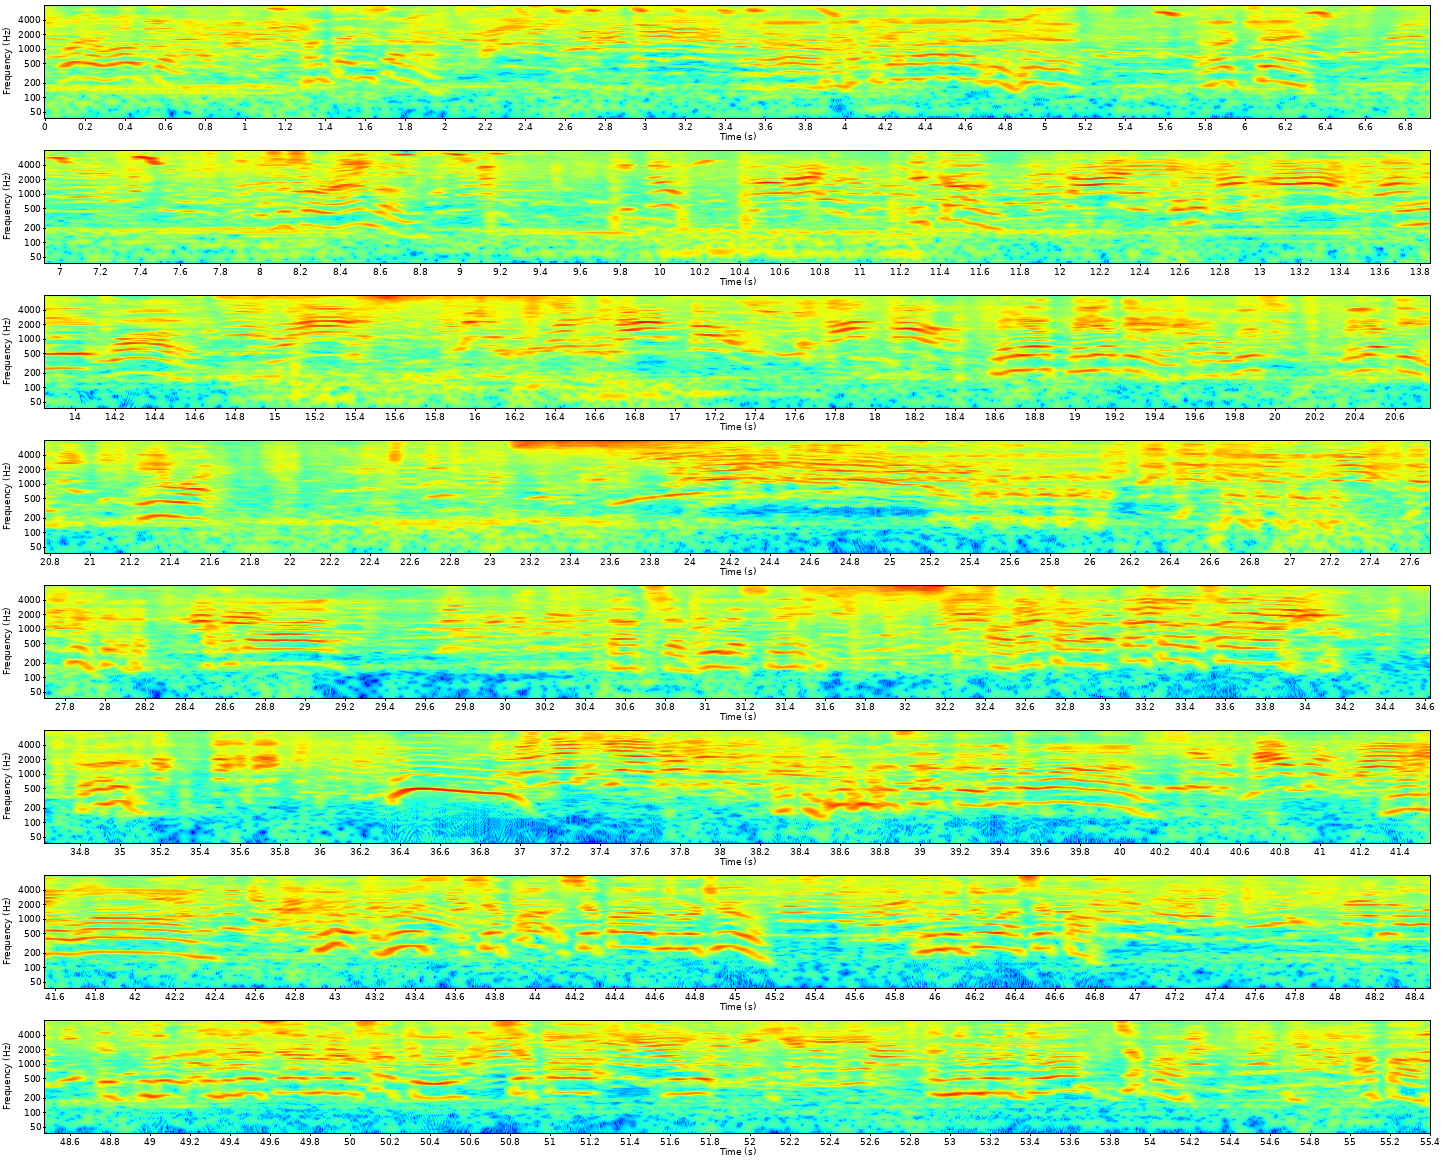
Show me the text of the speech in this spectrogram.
What a welcome. Pantai di sana. Oh, apa kabar? okay. This is so random. Ikan. Ikan. Kamu Ini war. Wars. Tato. Tato. Melihat, melihat ini. Can you hold this? Melihat ini. Ini war. Apa kabar? That's the bule snake. Oh, that sounds that sounded so wrong. Number satu, number one, Number one. Who, who is siapa siapa number two? Number dua siapa? If Indonesia nomor satu, siapa nomor nomor eh, nomor dua siapa? Apa?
